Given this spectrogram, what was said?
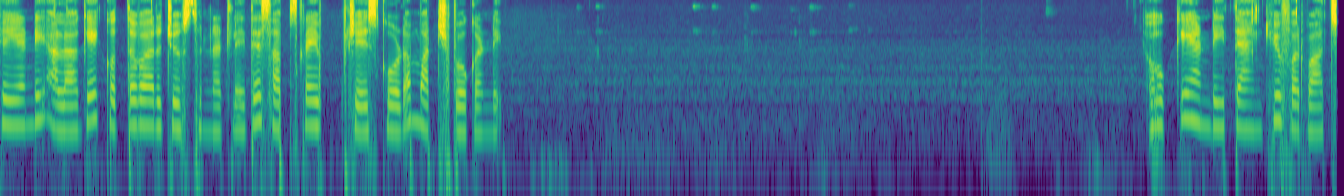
చేయండి. అలాగే కొత్త వారు చూస్తున్నట్లయితే సబ్స్క్రైబ్ చేసుకోవడం మర్చిపోకండి. ఓకే అండి. థ్యాంక్ యూ ఫర్ వాచింగ్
